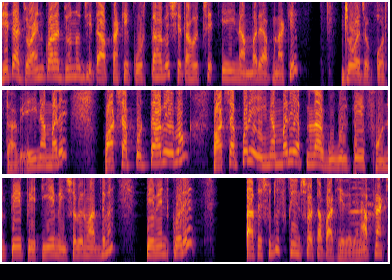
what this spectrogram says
যেটা জয়েন করার জন্য যেটা আপনাকে করতে হবে সেটা হচ্ছে এই নাম্বারে আপনাকে যোগাযোগ করতে হবে। এই নাম্বারে হোয়াটসঅ্যাপ করতে হবে এবং হোয়াটসঅ্যাপ করে এই নাম্বারে আপনারা গুগল পে ফোনপে পেটিএম এইসবের মাধ্যমে পেমেন্ট করে তাতে শুধু স্ক্রিনশটটা পাঠিয়ে দেবেন। আপনাকে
